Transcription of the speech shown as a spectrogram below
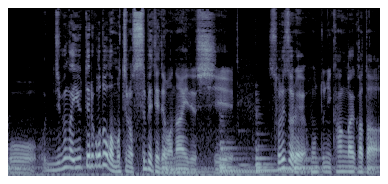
こう自分が言ってることがもちろん全てではないですしそれぞれ本当に考え方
